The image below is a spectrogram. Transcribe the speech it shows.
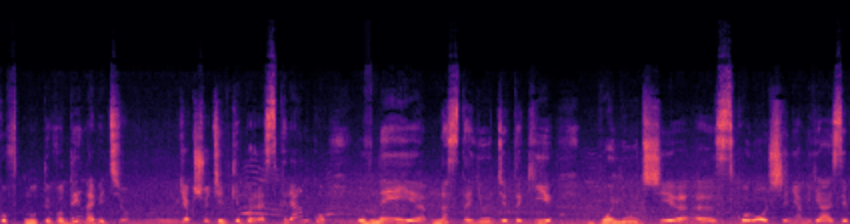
ковтнути води, навіть якщо тільки бере склянку, у неї настають такі болючі е, скорочення м'язів,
